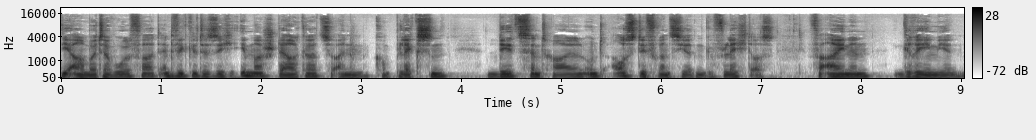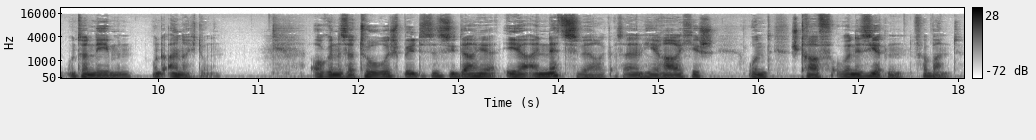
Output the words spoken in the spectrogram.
Die Arbeiterwohlfahrt entwickelte sich immer stärker zu einem komplexen, dezentralen und ausdifferenzierten Geflecht aus Vereinen, Gremien, Unternehmen und Einrichtungen. Organisatorisch bildete sie daher eher ein Netzwerk als einen hierarchisch und straff organisierten Verband.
